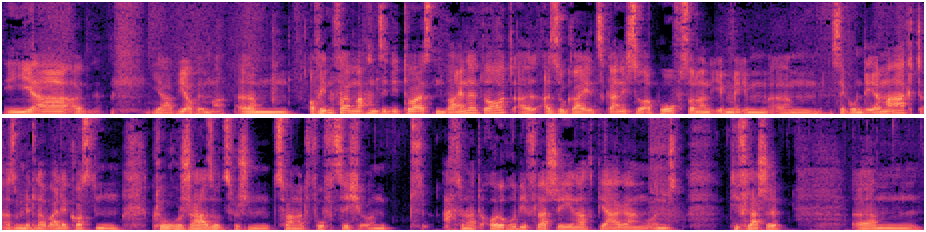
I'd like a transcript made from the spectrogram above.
ja, äh, ja, wie auch immer. Ähm, auf jeden Fall machen sie die teuersten Weine dort, also sogar jetzt gar nicht so ab Hof, sondern eben im ähm, Sekundärmarkt. Also mittlerweile kosten Clos so zwischen 250 und 800 Euro die Flasche, je nach Jahrgang und die Flasche. Ähm,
